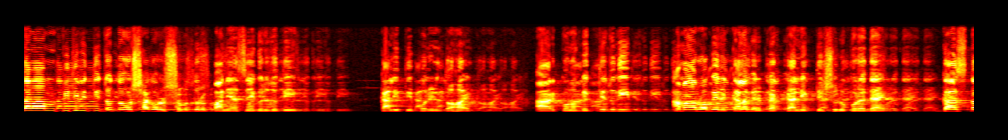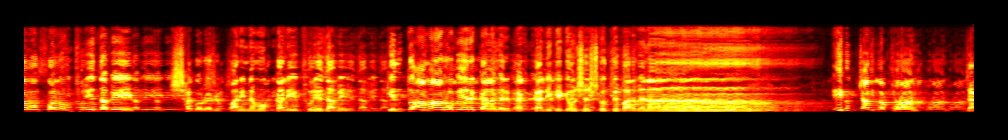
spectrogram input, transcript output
তাম পৃথিবীতে যত সাগর, সমুদ্র, পানি আছে, এগুলো যদি কালিতে পরিণত হয়, আর কোন ব্যক্তি যদি আমার রবের কালামের ব্যাখ্যা লিখতে শুরু করে দেয়, গাছ নামক কলম ফুরিয়ে যাবে, সাগরের পানি নামক কালি ফুরিয়ে যাবে, কিন্তু আমার রবের কালামের ব্যাখ্যা লিখে কেউ শেষ করতে পারবে না। এই হচ্ছে আল্লাহ কোরআন, যা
